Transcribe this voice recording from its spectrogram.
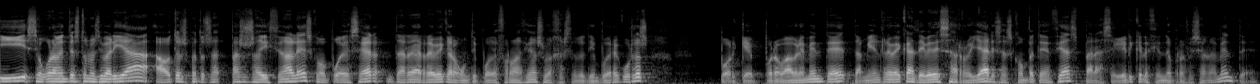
Y seguramente esto nos llevaría a otros pasos adicionales, como puede ser darle a Rebeca algún tipo de formación sobre gestión de tiempo y recursos, porque probablemente también Rebeca debe desarrollar esas competencias para seguir creciendo profesionalmente.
